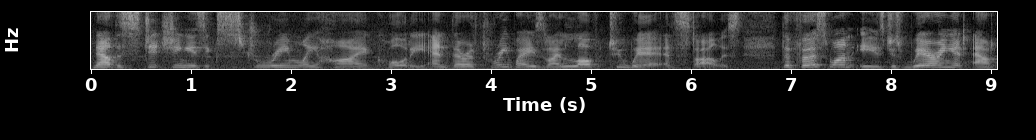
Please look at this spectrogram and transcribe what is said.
Now the stitching is extremely high quality and there are three ways that I love to wear and style this. The first one is just wearing it out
